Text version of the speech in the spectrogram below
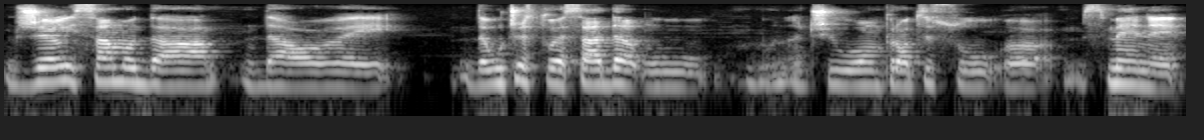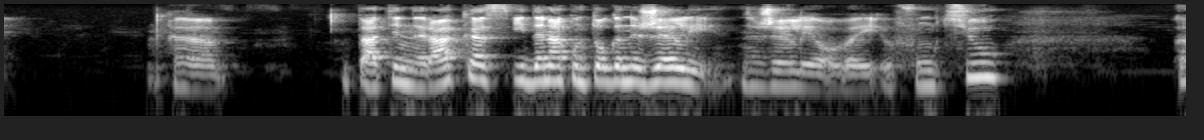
želi samo da, da, ovaj, da učestvuje sada u, znači, u ovom procesu smene Tatjane Rakas i da nakon toga ne želi, ne želi ovaj, funkciju. E,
